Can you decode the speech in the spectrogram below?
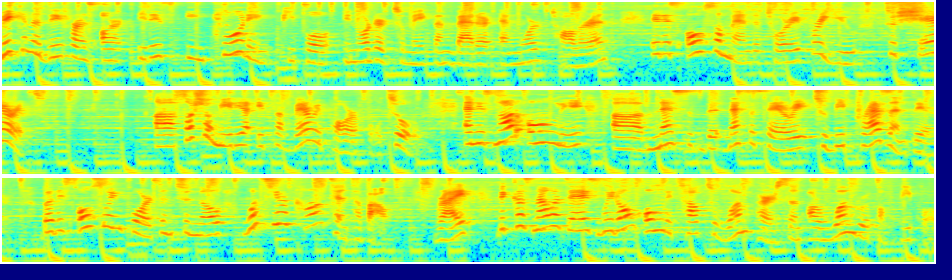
making a difference or it is including people in order to make them better and more tolerant, it is also mandatory for you to share it. Uh, social media it's a very powerful tool and it's not only uh, necess necessary to be present there but it's also important to know what's your content about, right? Because nowadays we don't only talk to one person or one group of people.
